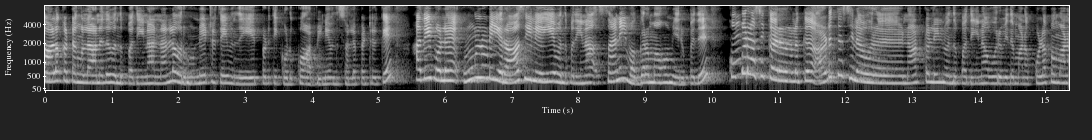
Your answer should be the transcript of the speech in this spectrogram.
காலகட்டங்களானது வந்து பார்த்திங்கன்னா நல்ல ஒரு முன்னேற்றத்தை வந்து ஏற்படுத்தி கொடுக்கும் அப்படின்னே வந்து சொல்லப்பட்டிருக்கு. அதே போல் உங்களுடைய ராசியிலேயே வந்து பார்த்திங்கன்னா சனி வக்ரமாகவும் இருப்பது. கும்பராசிக்காரர்களுக்கு அடுத்த சில ஒரு நாட்களில் வந்து பார்த்திங்கன்னா ஒரு விதமான குழப்பமான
